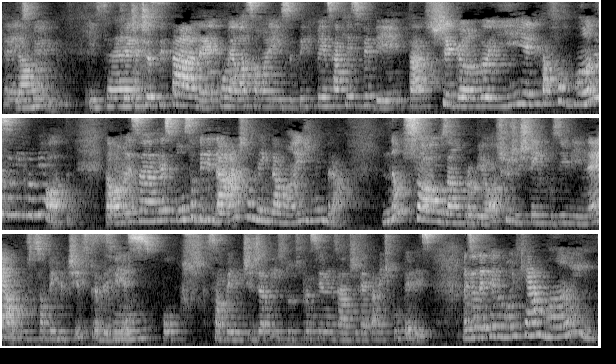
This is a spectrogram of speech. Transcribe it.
É Então, isso que, Isso que a é. gente ia citar, né, com relação a isso. Tem que pensar que esse bebê ele tá chegando aí e ele tá formando essa microbiota. Então, essa responsabilidade também da mãe de lembrar. Não só usar um probiótico, a gente tem inclusive né, alguns que são permitidos para bebês, poucos que são permitidos, já tem estudos para serem usados diretamente por bebês. Mas eu defendo muito que a mãe,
